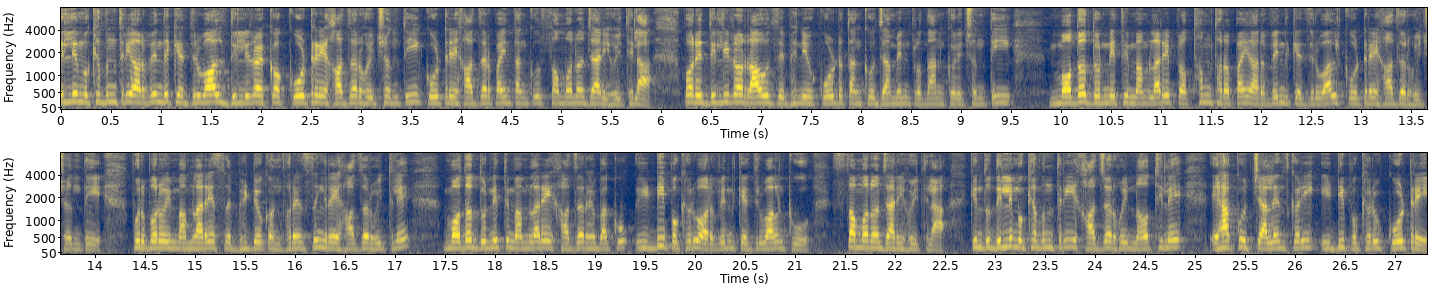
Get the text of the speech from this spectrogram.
दिल्ली मुख्यमंत्री अरविंद केजरीवाल दिल्लीर एक कोर्टे हाजर होती कोर्टे हाजर पर समन जारी होता पर दिल्लीर राउज एभेन्यू कोर्ट जमिन प्रदान कर मद दुर्नीति मामलें प्रथम थरपाई अरविंद केजरीवाल कोर्टे हाजर होती पूर्वर यह मामलें से भिडियो कन्फरेन्सी में हाजर होते मद दुर्नीति मामलें हाजर होगा इडी पक्ष अरविंद केजरीवाल को समन जारी होता किंतु दिल्ली मुख्यमंत्री हाजर हो नथिले चैलेंज कर इडी पक्षर कोर्टे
